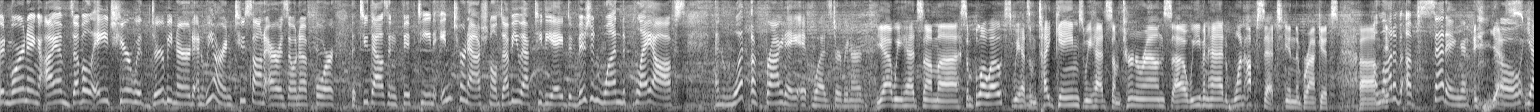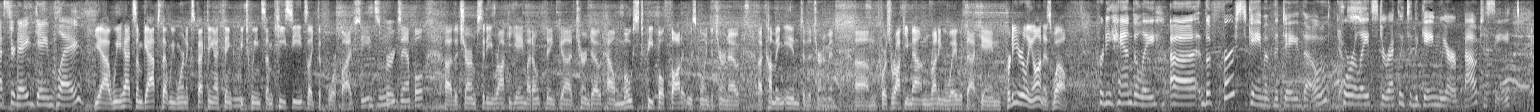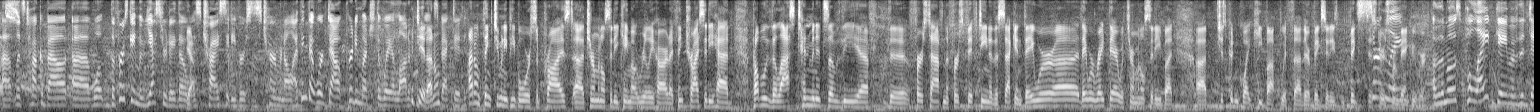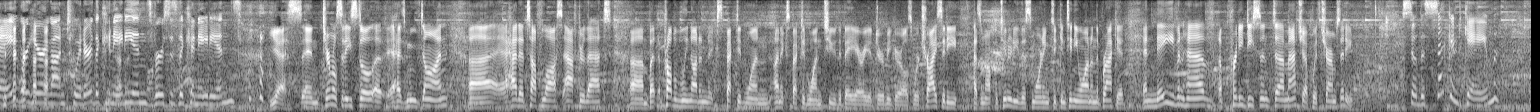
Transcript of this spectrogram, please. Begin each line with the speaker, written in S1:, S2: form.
S1: Good morning. I am Double H here with Derby Nerd, and we are in Tucson, Arizona for the 2015 International WFTDA Division One playoffs. And what a Friday it was, Derby Nerd.
S2: Yeah, we had some uh, some blowouts. We had some tight games. We had some turnarounds. Uh, we even had one upset in the brackets.
S1: Um, a lot it, of upsetting, yes. though, yesterday gameplay.
S2: Yeah, we had some gaps that we weren't expecting. I think between some key seeds, like the four-five seeds, mm-hmm. for example. Uh, the Charm City Rocky game, I don't think uh, turned out how most people thought it was going to turn out uh, coming into the tournament. Um, of course, Rocky Mountain running away with that game pretty early on as well
S1: pretty handily. Uh, the first game of the day, though, yes. correlates directly to the game we are about to see. Uh, yes. Uh, let's talk about, uh, well, the first game of yesterday, though, yeah. was Tri City versus Terminal. I think that worked out pretty much the way a lot of
S2: it
S1: people
S2: did. I
S1: expected.
S2: Don't, I don't think too many people were surprised. Uh, Terminal City came out really hard. I think Tri City had probably the last 10 minutes of the uh, the first half and the first 15 of the second. They were they were right there with Terminal City, but just couldn't quite keep up with their big cities, big sisters
S1: Certainly
S2: from Vancouver.
S1: The most polite game of the day. We're hearing on Twitter the Canadians versus the Canadians.
S2: yes, and Terminal City still uh, has moved on. Uh, had a tough loss after that, um, but probably not an expected one, unexpected one to the Bay Area Derby Girls, where Tri City has an opportunity this morning to continue on in the bracket and may even have a pretty decent uh, matchup with Charm City.
S1: So the second game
